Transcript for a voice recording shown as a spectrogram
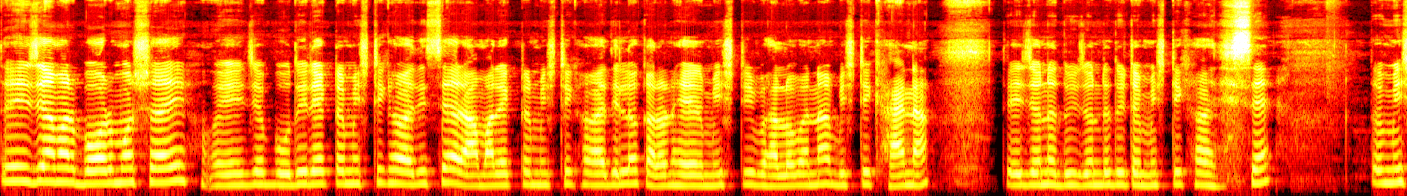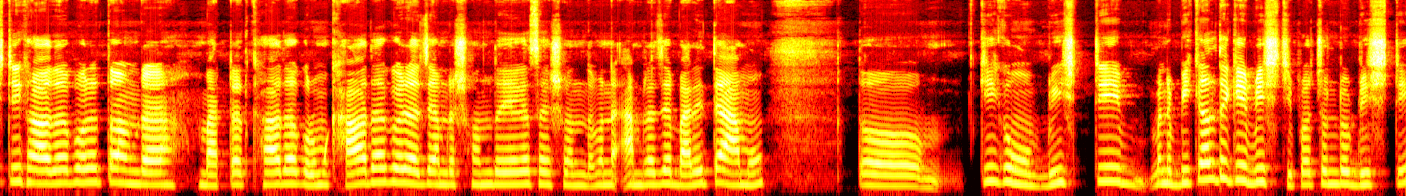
তো এই যে আমার বর মশাই ওই যে বৌদির একটা মিষ্টি খাওয়া দিচ্ছে আর আমার একটা মিষ্টি খাওয়া দিল, কারণ হে মিষ্টি ভালো হয় না মিষ্টি খায় না। তো এই জন্য দুইজনে দুইটা মিষ্টি খাওয়া দিচ্ছে তো মিষ্টি খাওয়া দাওয়ার পরে তো আমরা ভাত টাত খাওয়া দাওয়া করব। খাওয়া দাওয়া করে যে আমরা সন্ধ্যা হয়ে গেছে, সন্ধ্যা মানে আমরা যে বাড়িতে আমু, তো কি কমু, বৃষ্টি মানে বিকাল থেকে বৃষ্টি, প্রচণ্ড বৃষ্টি।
